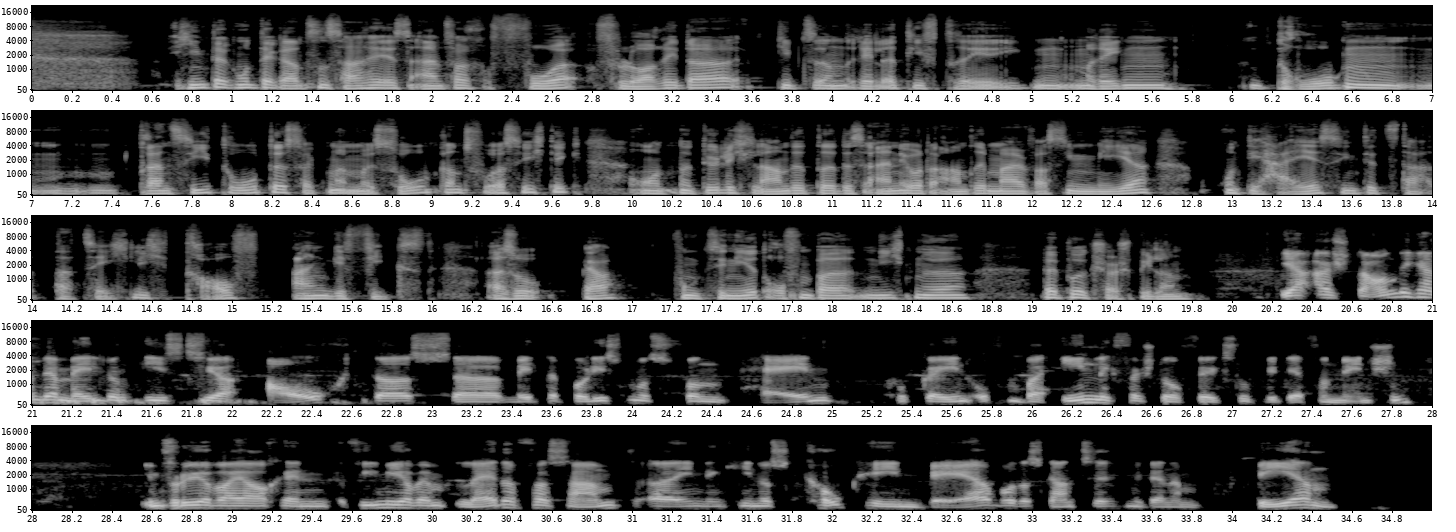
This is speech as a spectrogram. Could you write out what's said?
Hintergrund der ganzen Sache ist einfach, vor Florida gibt es einen relativ trägen, regen Drogentransitroute, sagt man mal so, ganz vorsichtig. Und natürlich landet da das eine oder andere Mal was im Meer und die Haie sind jetzt da tatsächlich drauf angefixt. Also ja, funktioniert offenbar nicht nur bei Burgschauspielern. Ja, erstaunlich an der Meldung ist ja auch, dass der Metabolismus von Haien Kokain offenbar ähnlich verstoffwechselt wie der von Menschen. Im Frühjahr war ja auch ein Film, ich habe leider versammelt, äh, in den Kinos Cocaine Bear, wo das Ganze mit einem Bären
